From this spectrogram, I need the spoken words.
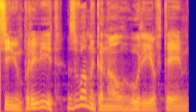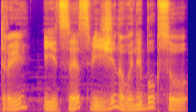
Всім привіт! З вами канал Гурієв тм 3 і це свіжі новини боксу.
